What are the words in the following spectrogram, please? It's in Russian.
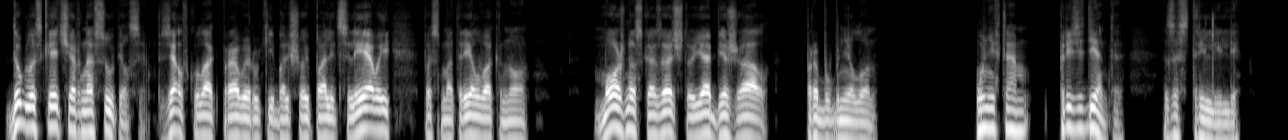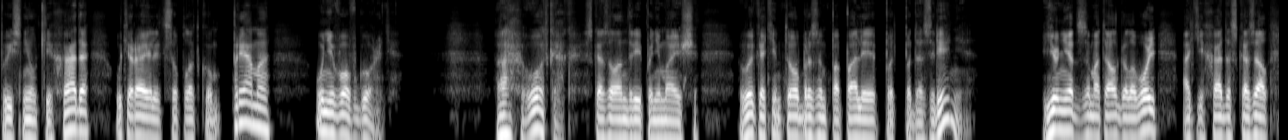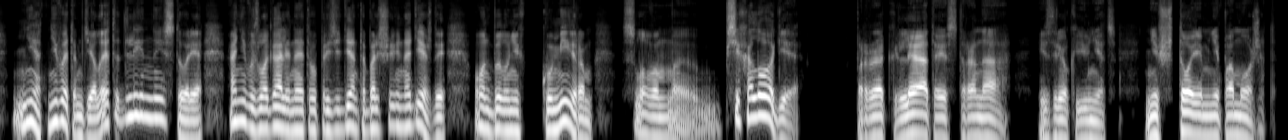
Дуглас Кетчер насупился, взял в кулак правой руки большой палец левой, посмотрел в окно. — Можно сказать, что я бежал, — пробубнил он. — У них там президента застрелили, — пояснил Кихада, утирая лицо платком, — прямо у него в городе. — Ах, вот как, — сказал Андрей понимающе, — вы каким-то образом попали под подозрение? Юнец замотал головой, а Кихада сказал, — Нет, не в этом дело, это длинная история. Они возлагали на этого президента большие надежды. Он был у них кумиром, словом, э, психология. — Проклятая страна! — изрек юнец. — Ничто им не поможет.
